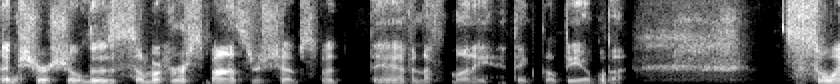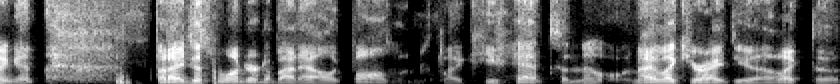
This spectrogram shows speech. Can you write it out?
I'm sure she'll lose some of her sponsorships, but they have enough money. I think they'll be able to swing it. But I just wondered about Alec Baldwin. Like he had to know, and I like your idea. I like the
